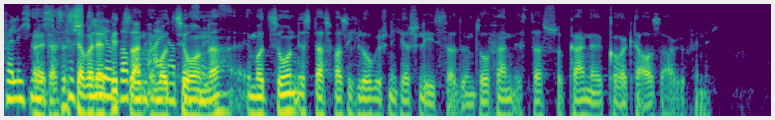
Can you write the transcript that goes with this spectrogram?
Weil ich Äh, nicht Das ist verstehe, aber der Witz an Emotionen. Ne? ist. Emotion ist das, was sich logisch nicht erschließt. Also insofern ist das schon keine korrekte Aussage, finde ich.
